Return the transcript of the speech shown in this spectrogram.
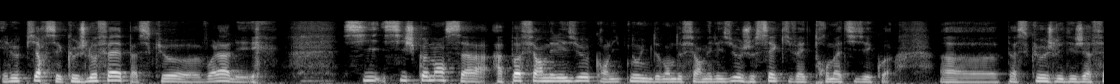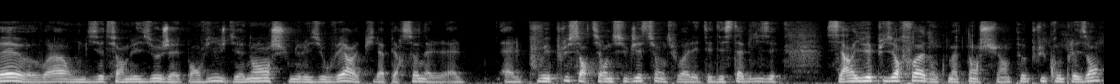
et le pire, c'est que je le fais parce que euh, voilà, les si, si je commence à, à pas fermer les yeux quand l'hypno il me demande de fermer les yeux, je sais qu'il va être traumatisé quoi. Euh, parce que je l'ai déjà fait. Euh, voilà, on me disait de fermer les yeux, j'avais pas envie. Je disais non, je suis mieux les yeux ouverts. Et puis la personne, elle, elle, elle pouvait plus sortir une suggestion. Tu vois, elle était déstabilisée. C'est arrivé plusieurs fois, donc maintenant je suis un peu plus complaisant.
